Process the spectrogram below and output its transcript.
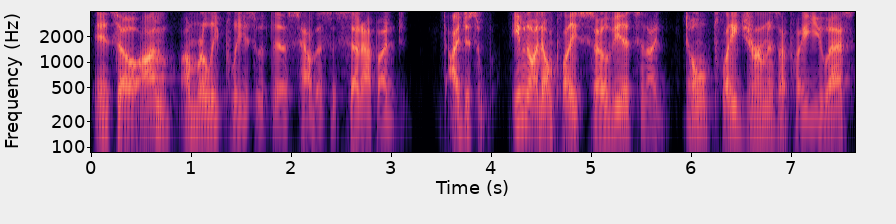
And so I'm, I'm really pleased with this, how this is set up. I, I just, even though I don't play Soviets and I don't play Germans, I play US,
